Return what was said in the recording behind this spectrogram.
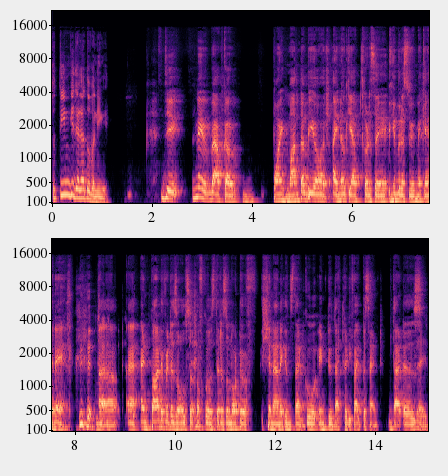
तो तीन की जगह तो बनी गई। जी नहीं मैं आपका पॉइंट मानता भी और आई नो कि आप थोड़े से ह्यूमरस वे में कह रहे हैं। And part of it is also of course there is a lot of shenanigans that go into that 35% that is Right.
